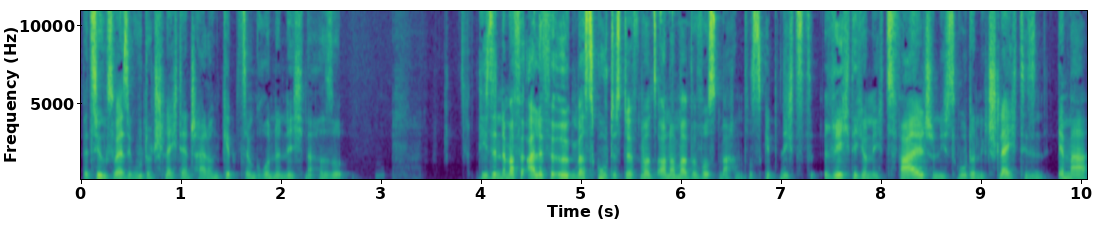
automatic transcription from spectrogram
Beziehungsweise gute und schlechte Entscheidungen gibt es im Grunde nicht. Ne? Also, die sind immer für alle für irgendwas gut, das dürfen wir uns auch nochmal bewusst machen. Es gibt nichts richtig und nichts falsch und nichts gut und nichts schlecht. Sie sind immer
